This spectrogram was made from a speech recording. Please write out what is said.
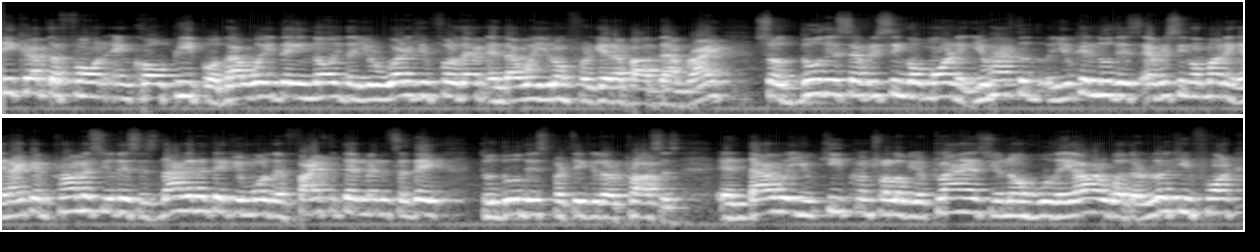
Pick up the phone and call people. That way they know that you're working for them and that way you don't forget about them, right? So do this every single morning. You have to you can do this every single morning and I can promise you this is not going to take you more than 5 to 10 minutes a day to do this particular process. And that way you keep control of your clients, you know who they are, what they're looking for.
